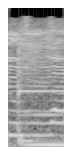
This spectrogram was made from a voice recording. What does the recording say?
you want.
